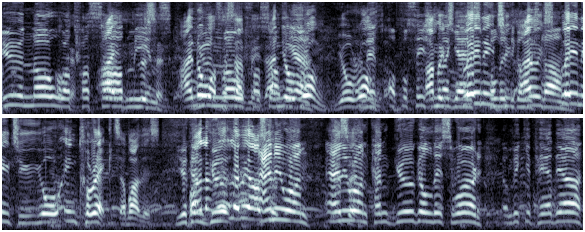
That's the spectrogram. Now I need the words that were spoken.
you know what fasad I- means. Listen, I know you what fasad means, and you're yeah. wrong. You're wrong. opposition I'm explaining to you. I'm Islam. explaining to you. You're incorrect about this. You can let- let me ask you- anyone, listen. anyone can Google this word on Wikipedia.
